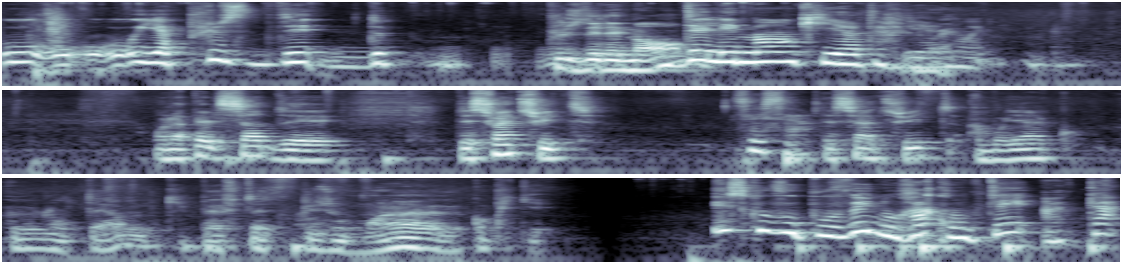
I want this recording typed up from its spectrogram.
Où, où, où il y a plus de, de plus d'éléments. D'éléments qui interviennent, oui. On appelle ça des, des soins de suite. C'est ça. Des soins de suite à moyen euh, long terme qui peuvent être plus ou moins euh, compliqués. Est-ce que vous pouvez nous raconter un cas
